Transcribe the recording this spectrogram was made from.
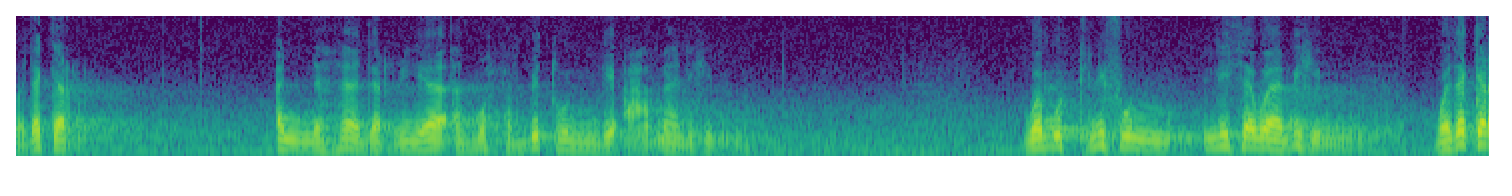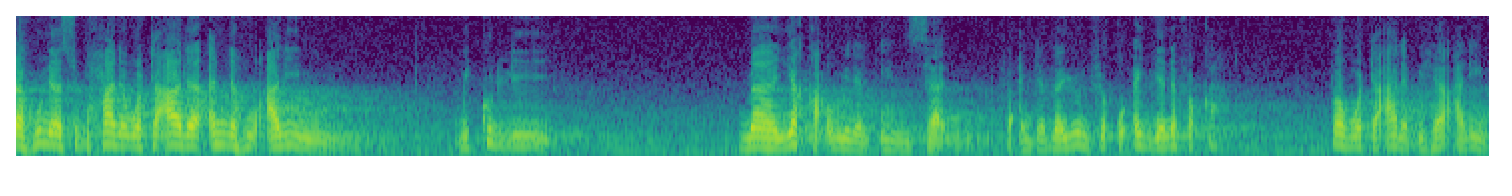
وذكر أن هذا الرياء محبط لأعمالهم ومتلف لثوابهم. وذكر هنا سبحانه وتعالى أنه عليم بكل ما يقع من الإنسان. فعندما ينفق أي نفقة فهو تعالى بها عليم.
